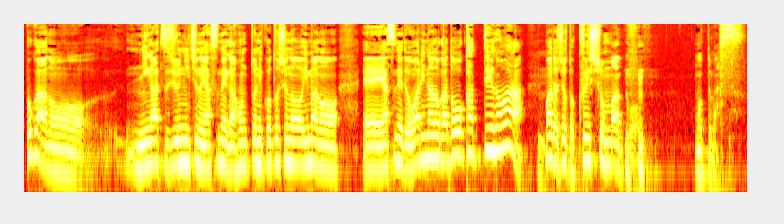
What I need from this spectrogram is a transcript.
僕はあのー、2月12日の安値が本当に今年の今の、えー、安値で終わりなのかどうかっていうのは、まだちょっとクエスチョンマークを 持ってます。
